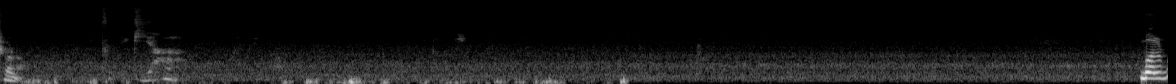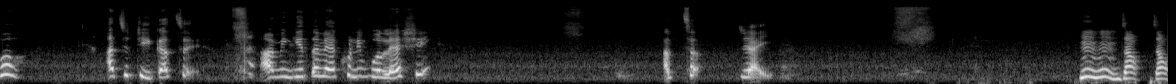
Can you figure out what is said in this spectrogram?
শোনো তুমি গিয়া বলব? আচ্ছা ঠিক আছে। আমি গিয়ে তাহলে এখনই বলে আসি। আচ্ছা যাই। হুম হুম, যাও যাও।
